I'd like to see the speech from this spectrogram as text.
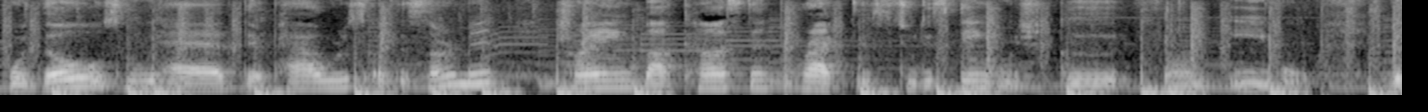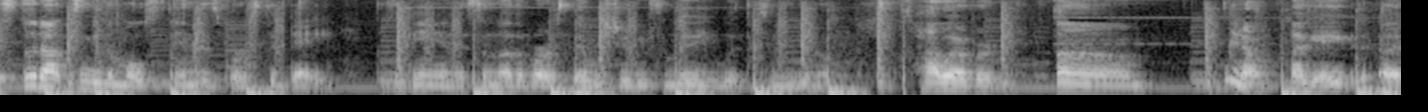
for those who have their powers of discernment trained by constant practice to distinguish good from evil. What stood out to me the most in this verse today, because again, it's another verse that we should be familiar with, you know. However, um, you know, okay, uh,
